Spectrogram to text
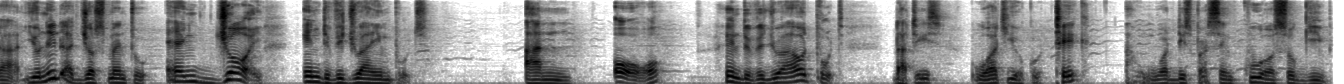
Uh, you need adjustment to enjoy individual input and or individual output. That is what you could take and what this person could also give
